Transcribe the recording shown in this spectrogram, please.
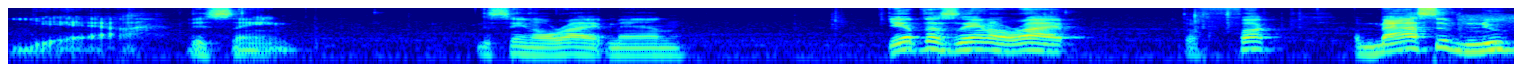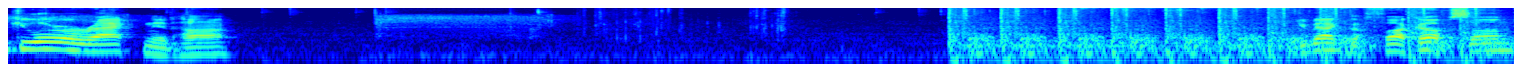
Yeah, this ain't... This ain't alright, man. Yep, this ain't alright. The fuck? A massive nuclear arachnid, huh? You back the fuck up, son.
